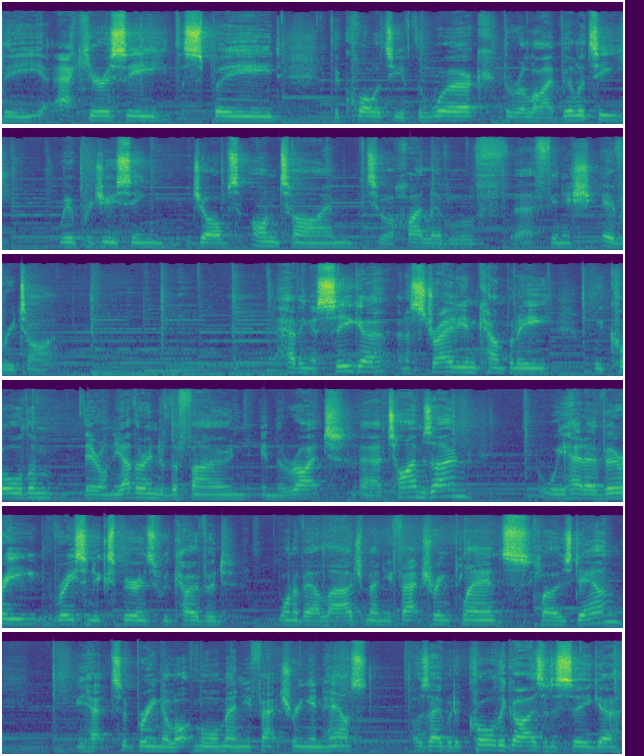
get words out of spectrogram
The accuracy, the speed, the quality of the work, the reliability. We're producing jobs on time to a high level of uh, finish every time. Having Asiga, an Australian company, we call them, they're on the other end of the phone in the right uh, time zone. We had a very recent experience with COVID one of our large manufacturing plants closed down. We had to bring a lot more manufacturing in-house. I was able to call the guys at Asiga,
